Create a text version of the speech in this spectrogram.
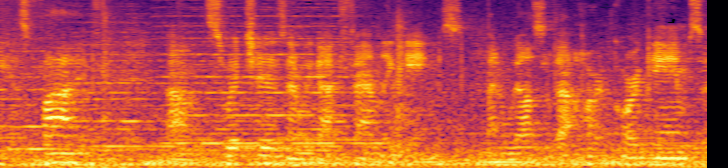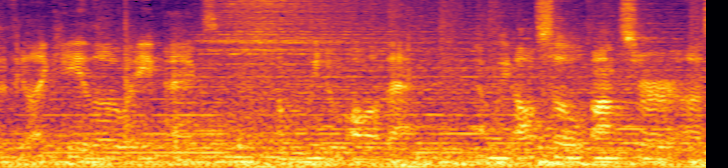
PS5 um, Switches, and we got family games. And we also got hardcore games, so if you like Halo, Apex, um, we do all of that. And we also sponsor uh,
